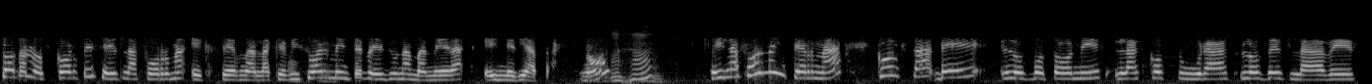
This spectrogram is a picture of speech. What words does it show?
Todos los cortes es la forma externa, la que visualmente ves de una manera inmediata, ¿no? Ujú. Y la forma interna consta de los botones, las costuras, los deslaves,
